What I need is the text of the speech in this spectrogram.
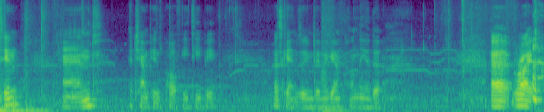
tin, and a Champions Path ETB. Let's get zoomed in again on the edit. Uh, right.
